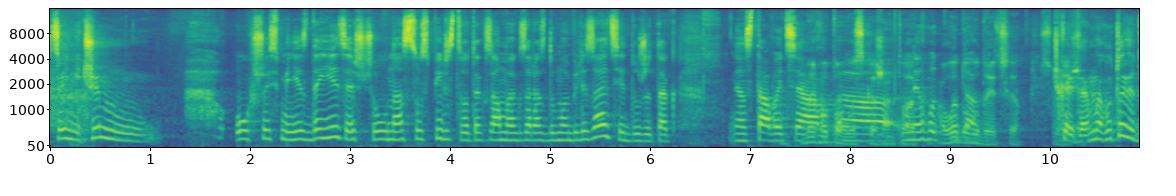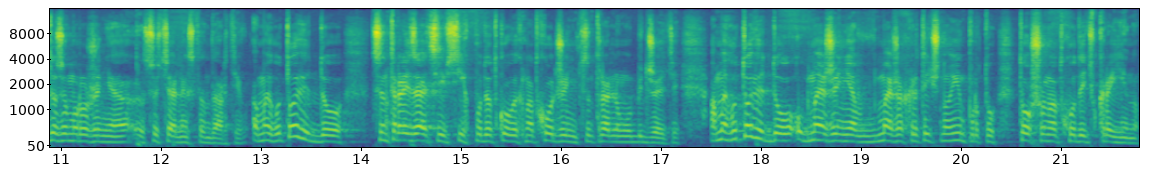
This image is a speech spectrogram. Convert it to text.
це нічим Ох, щось мені здається, що у нас суспільство так само, як зараз до мобілізації, дуже так ставиться. Не готове, скажімо так, не го- але так. доведеться. Чекайте, а ми готові до замороження соціальних стандартів? А ми готові до централізації всіх податкових надходжень в центральному бюджеті? А ми готові до обмеження в межах критичного імпорту того, що надходить в країну?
